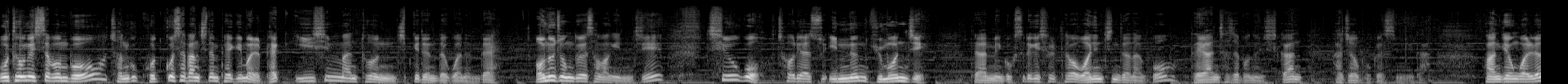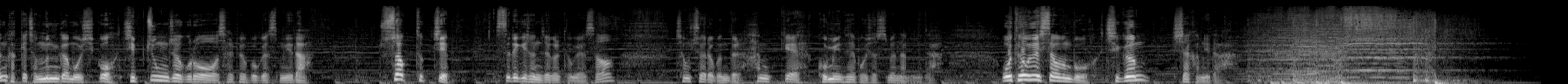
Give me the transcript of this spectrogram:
오태훈의 시사본부 전국 곳곳에 방치된 폐기물 120만 톤 집계된다고 하는데 어느 정도의 상황인지 치우고 처리할 수 있는 규모인지 대한민국 쓰레기 실태와 원인 진단하고 대안 찾아보는 시간 가져보겠습니다. 환경 관련 각계 전문가 모시고 집중적으로 살펴보겠습니다. 추석 특집 쓰레기 전쟁을 통해서 청취자 여러분들 함께 고민해 보셨으면 합니다. 오태훈의 시사본부 지금 시작합니다.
